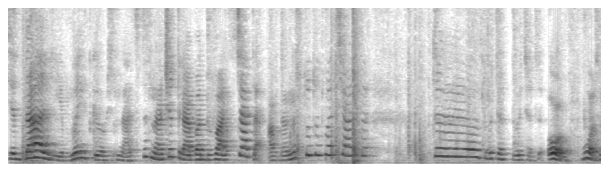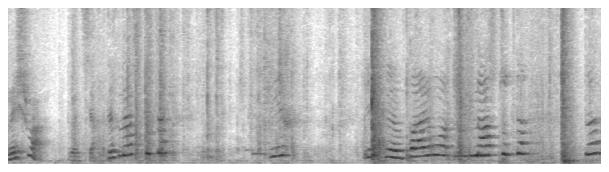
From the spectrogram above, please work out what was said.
Далі ми відкрили 18, значить треба 20. А в нас тут 20. Та, 20, 20. О, во, знайшла. 20 в нас тут. І відкриваємо. І в нас тут. Та,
